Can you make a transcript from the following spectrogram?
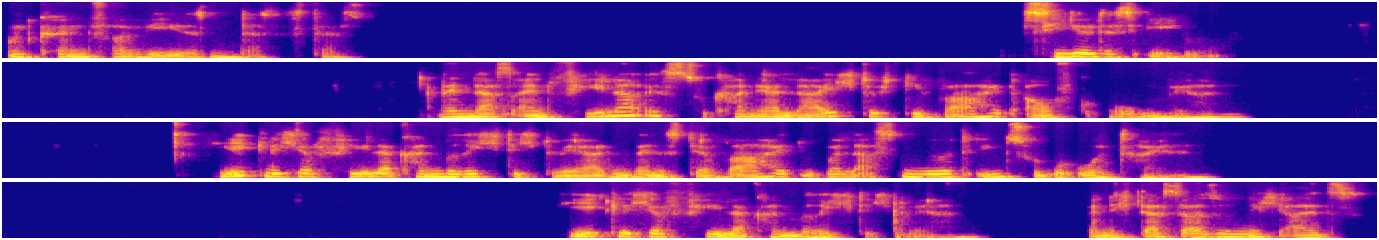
und können verwesen. Das ist das Ziel des Ego. Wenn das ein Fehler ist, so kann er leicht durch die Wahrheit aufgehoben werden. Jeglicher Fehler kann berichtigt werden, wenn es der Wahrheit überlassen wird, ihn zu beurteilen. Jeglicher Fehler kann berichtigt werden. Wenn ich das also nicht als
